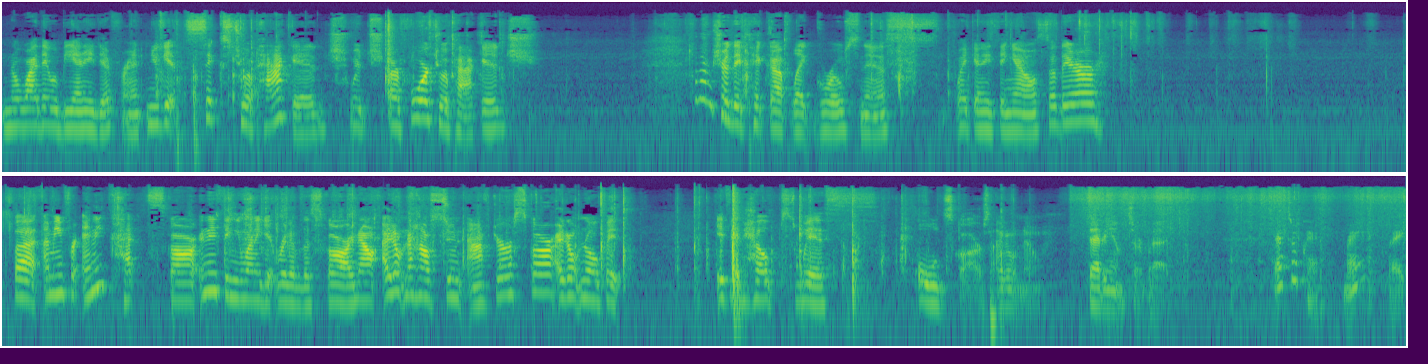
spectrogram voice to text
know why they would be any different. And you get six to a package, which, or four to a package. But I'm sure they pick up, like, grossness, like anything else. So they're, but, I mean, for any cut scar, anything you want to get rid of the scar. Now, I don't know how soon after a scar. I don't know if it, if it helps with old scars. I don't know that answer, but that's okay, right? Right.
